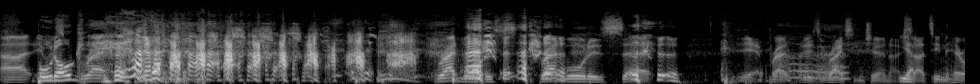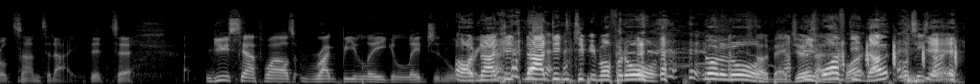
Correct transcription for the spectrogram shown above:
uh, it Bulldog? Brad, Brad Waters. Brad Waters. Uh, yeah, Brad is a racing journo, Yeah. so it's in the Herald Sun today that. Uh, New South Wales rugby league legend. Oh no, I did, no, I didn't tip him off at all. Not at all. Not a bad journey. His wife did though. What's his name?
